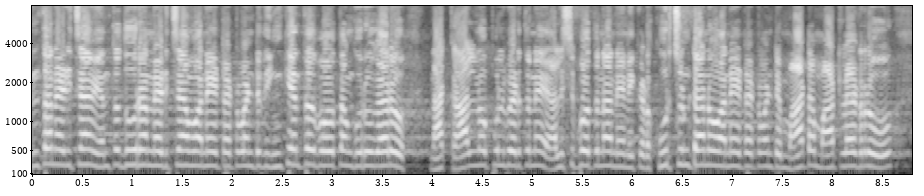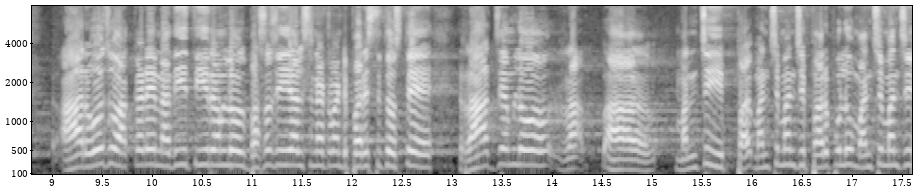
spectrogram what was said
ఎంత నడిచాం ఎంత దూరం నడిచాము అనేటటువంటిది ఇంకెంత పోతాం గురువు గారు నా కాలు నొప్పులు పెడుతున్నాయి అలసిపోతున్నా నేను ఇక్కడ కూర్చుంటాను అనేటటువంటి మాట మాట్లాడరు. ఆ రోజు అక్కడే నదీ తీరంలో బస చేయాల్సినటువంటి పరిస్థితి వస్తే రాజ్యంలో రా- మంచి ప- మంచి మంచి పరుపులు మంచి మంచి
